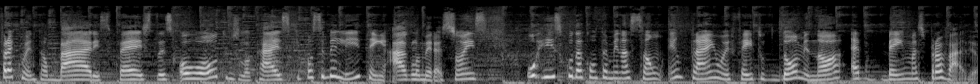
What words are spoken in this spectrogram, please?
frequentam bares, festas ou outros locais que possibilitem aglomerações, o risco da contaminação entrar em um efeito dominó é bem mais provável.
